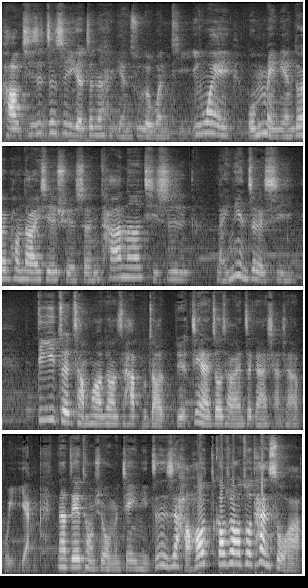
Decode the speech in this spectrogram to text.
好，其实这是一个真的很严肃的问题，因为我们每年都会碰到一些学生，他呢其实来念这个系。第一最常碰到状况是他不知道进来之后才发现这跟他想象的不一样。那这些同学，我们建议你真的是好好高中要做探索啊，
